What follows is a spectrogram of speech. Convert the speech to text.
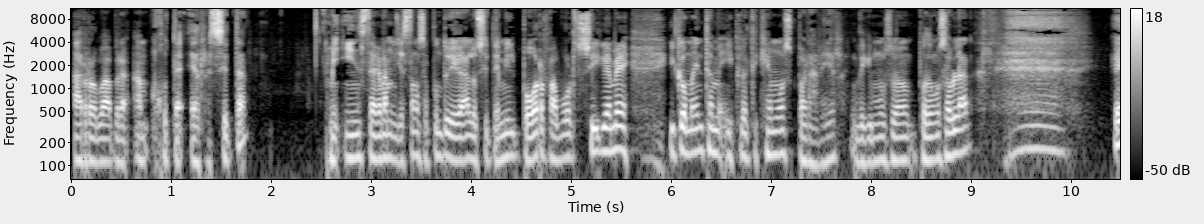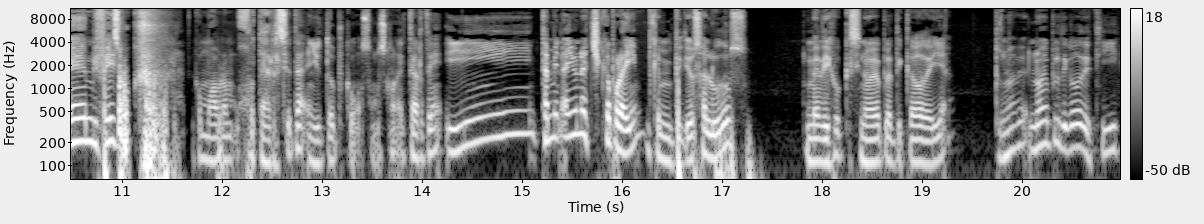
arroba abrahamjrz. Mi Instagram, ya estamos a punto de llegar a los 7000. Por favor, sígueme y coméntame y platiquemos para ver de qué podemos hablar. En mi Facebook, como Abraham JRZ, en YouTube, como Somos Conectarte. Y también hay una chica por ahí que me pidió saludos. Me dijo que si no había platicado de ella, pues no, no he platicado de ti,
